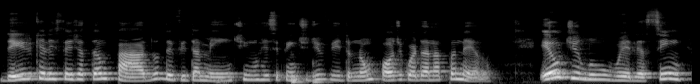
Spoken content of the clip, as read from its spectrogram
desde que ele esteja tampado devidamente em um recipiente de vidro, não pode guardar na panela. Eu diluo ele assim,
